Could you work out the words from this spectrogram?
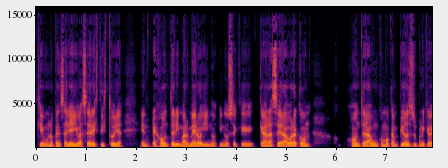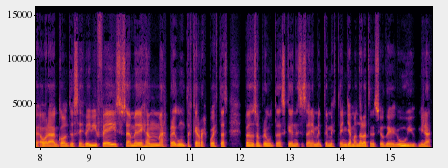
que uno pensaría iba a ser esta historia entre Hunter y Marmero y no, y no sé qué, qué van a hacer ahora con Hunter aún como campeón. Se supone que ahora Goldust es Babyface. O sea, me dejan más preguntas que respuestas, pero no son preguntas que necesariamente me estén llamando la atención de, uy, mira,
